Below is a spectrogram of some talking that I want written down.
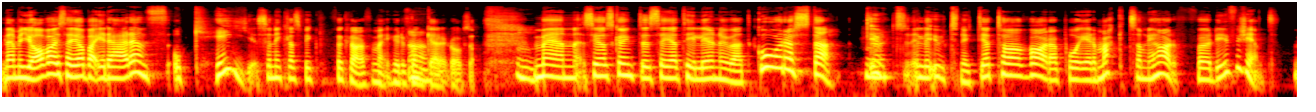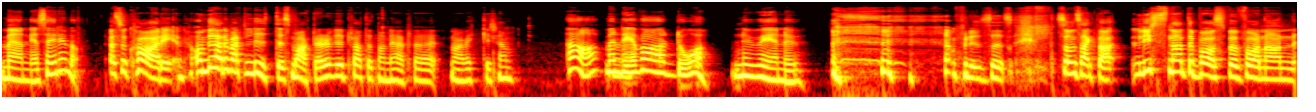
Nej men jag var ju såhär, jag bara, är det här ens okej? Så Niklas fick förklara för mig hur det funkar då också. Men så jag ska inte säga till er nu att gå och rösta. Ut, eller utnyttja, ta vara på er makt som ni har. För det är ju för sent. Men jag säger det ändå. Alltså Karin, om vi hade varit lite smartare, vi pratat om det här för några veckor sedan. Ja, men det var då. Nu är nu. Precis. Som sagt var, lyssna inte på oss för att få någon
